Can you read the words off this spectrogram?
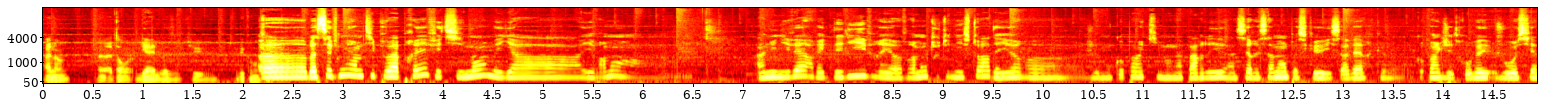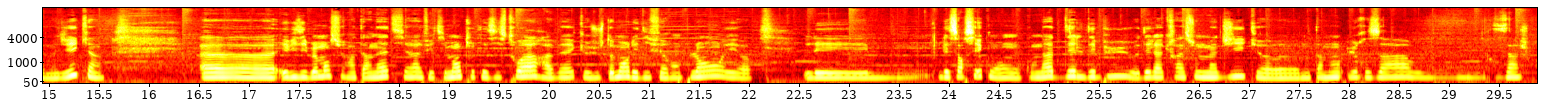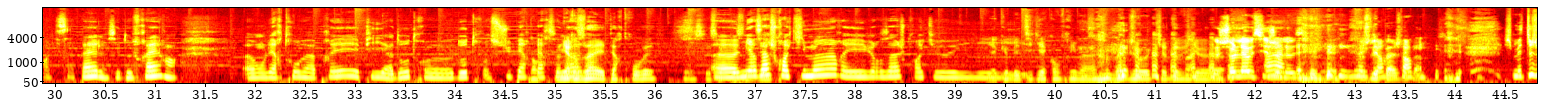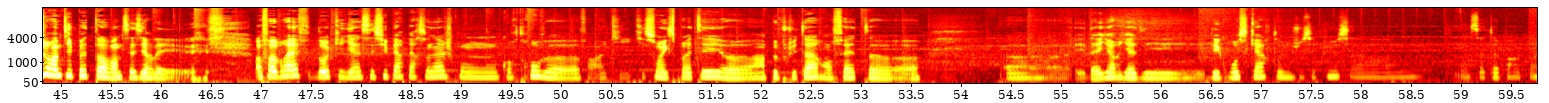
Alain Attends, Gaël, vas-y, tu, tu voulais commencer. Bah, c'est venu un petit peu après, effectivement, mais il y a, y a vraiment un, un univers avec des livres et euh, vraiment toute une histoire. D'ailleurs, euh, j'ai mon copain qui m'en a parlé assez récemment parce qu'il s'avère que le copain que j'ai trouvé joue aussi à Magic. Euh, et visiblement sur internet, il y a effectivement toutes les histoires avec justement les différents plans et euh, les, les sorciers qu'on qu'on a dès le début, euh, dès la création de Magic, notamment Urza ou Mirza, je crois qu'il s'appelle, ces deux frères. On les retrouve après, et puis il y a d'autres d'autres super Donc, personnages. Mirza a été retrouvé C'est- c'est ça Euh, Mirza, je crois qu'il meurt et Urza, je crois que. Il y a que Betty qui a compris ma, ma joke de vieux. Je l'ai aussi, je Ah. l'ai aussi. Je l'ai pas, je l'ai Pardon. je mets toujours un petit peu de temps avant de saisir les. Enfin bref, donc il y a ces super personnages qu'on qu'on retrouve, euh, enfin qui, qui sont exploités euh, un peu plus tard en fait. euh, euh, et d'ailleurs, il y a des, des grosses cartes, je sais plus, ça, ça te parle pas.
